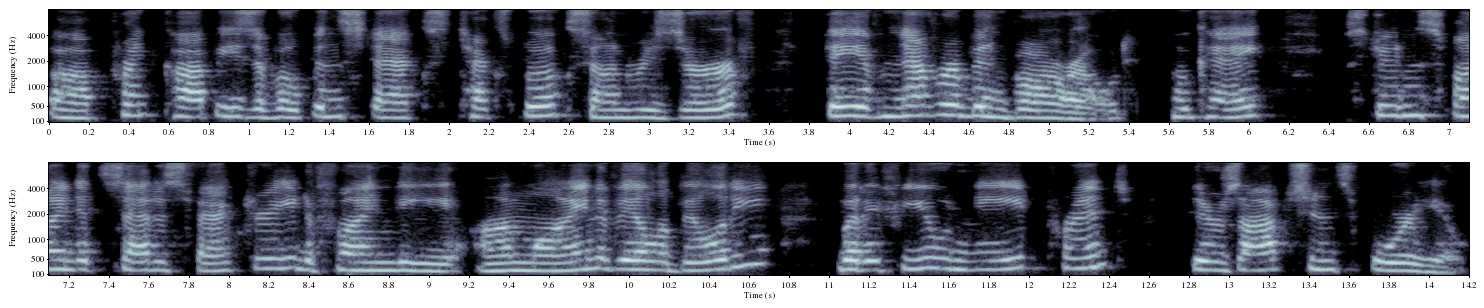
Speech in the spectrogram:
uh, print copies of OpenStax textbooks on reserve. They have never been borrowed, okay? Students find it satisfactory to find the online availability, but if you need print, there's options for you,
